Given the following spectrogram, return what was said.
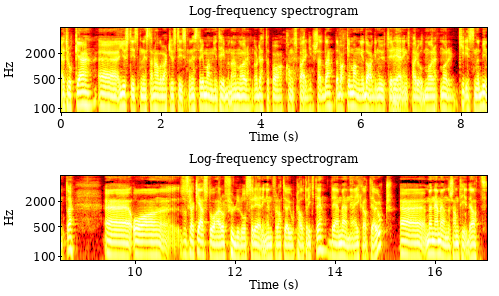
Jeg tror ikke eh, justisministeren hadde vært justisminister i mange timene når, når, dette på Kongsberg skjedde. Det var ikke mange dagene ute i regjeringsperioden når, når krisene begynte. Eh, og så skal ikke jeg stå her og fullrose regjeringen for at de har gjort alt riktig. Det mener jeg ikke at de har gjort. Eh, men jeg mener samtidig at,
